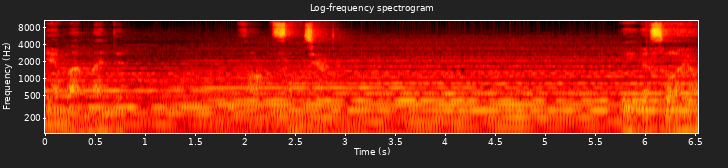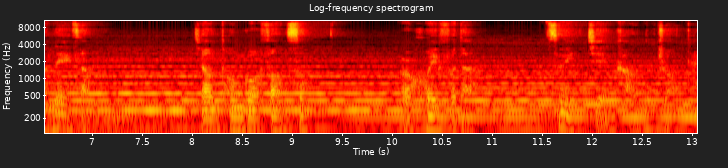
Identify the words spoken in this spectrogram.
也慢慢的放松下来。你的所有内脏将通过放松而恢复到最健康的状态。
